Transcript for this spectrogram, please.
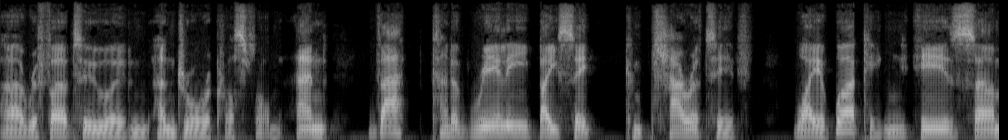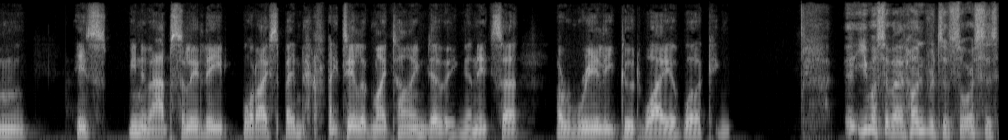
uh, refer to and, and draw across from. And that kind of really basic comparative way of working is um, is you know absolutely what I spend a great deal of my time doing, and it's a a really good way of working. You must have had hundreds of sources.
